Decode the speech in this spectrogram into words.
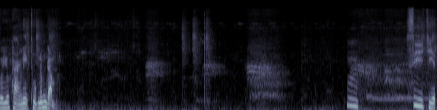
บอยู่ข้างเลขถูกน้ำดำสี่เจ็ด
